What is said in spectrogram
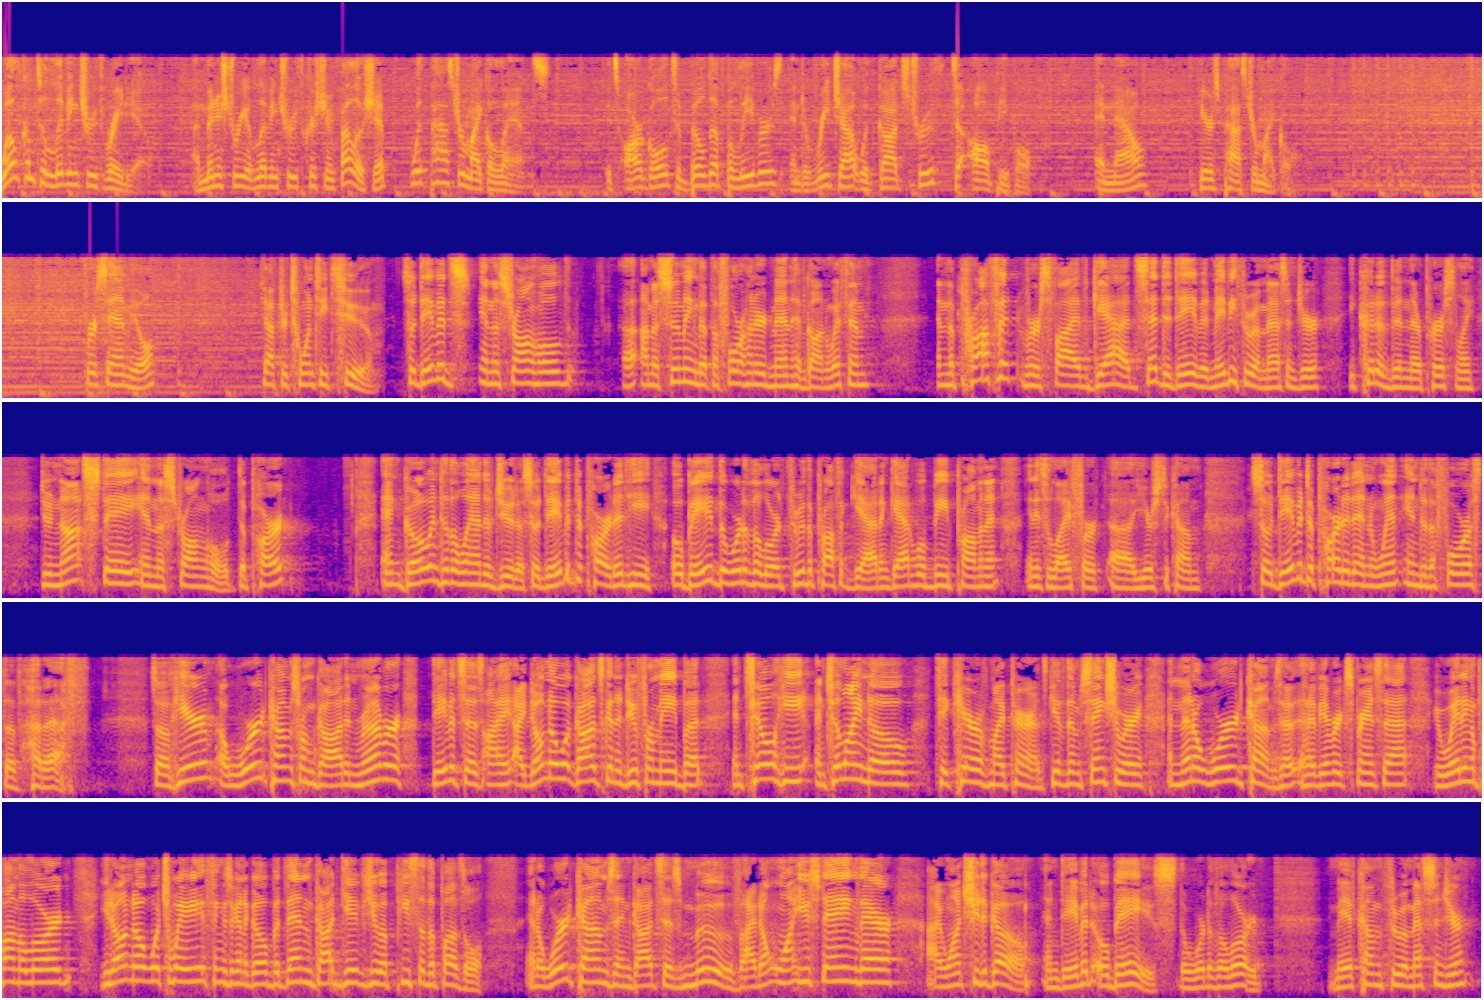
Welcome to Living Truth Radio, a ministry of Living Truth Christian Fellowship with Pastor Michael Lands. It's our goal to build up believers and to reach out with God's truth to all people. And now, here's Pastor Michael. 1 Samuel chapter 22. So David's in the stronghold. Uh, I'm assuming that the 400 men have gone with him. And the prophet, verse 5, Gad, said to David, maybe through a messenger, he could have been there personally, do not stay in the stronghold. Depart and go into the land of Judah. So David departed. He obeyed the word of the Lord through the prophet Gad, and Gad will be prominent in his life for uh, years to come. So David departed and went into the forest of Hareth. So here, a word comes from God, and remember, David says, I, I don't know what God's going to do for me, but until he, until I know, take care of my parents, give them sanctuary, and then a word comes. Have, have you ever experienced that? You're waiting upon the Lord, you don't know which way things are going to go, but then God gives you a piece of the puzzle. And a word comes and God says, move. I don't want you staying there. I want you to go. And David obeys the word of the Lord. It may have come through a messenger.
